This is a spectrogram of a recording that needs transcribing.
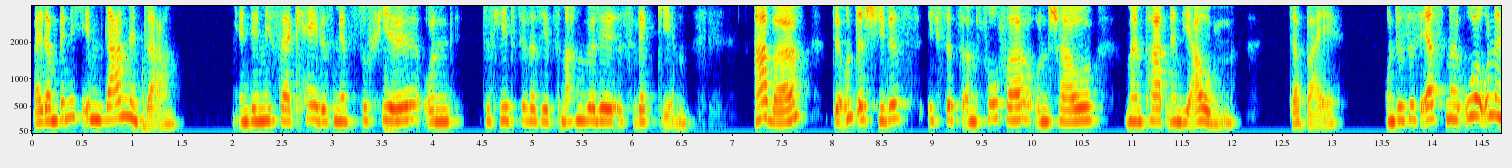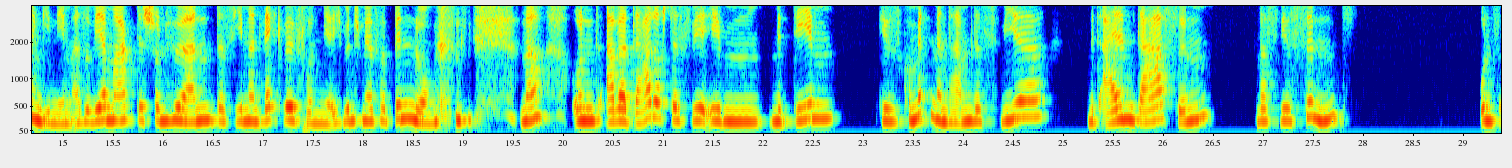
Weil dann bin ich eben damit da, indem ich sage, hey, das ist mir jetzt zu viel und das Liebste, was ich jetzt machen würde, ist weggehen. Aber der Unterschied ist, ich sitze am Sofa und schaue meinem Partner in die Augen dabei. Und das ist erstmal urunangenehm. Also wer mag das schon hören, dass jemand weg will von mir? Ich wünsche mir Verbindung. Na? Ne? Und aber dadurch, dass wir eben mit dem dieses Commitment haben, dass wir mit allem da sind, was wir sind, uns,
